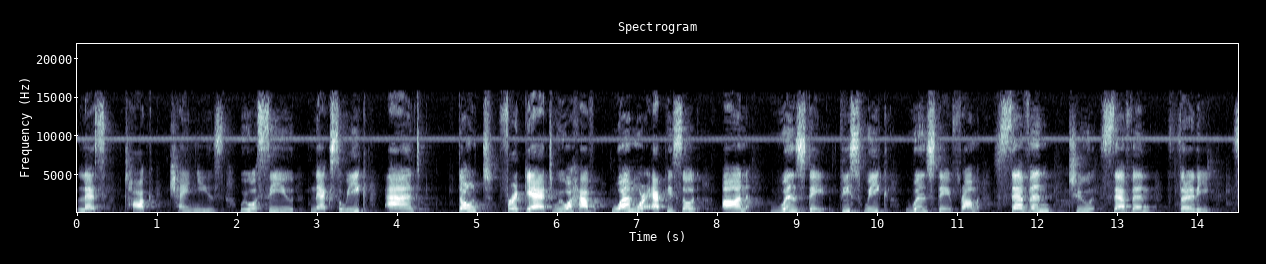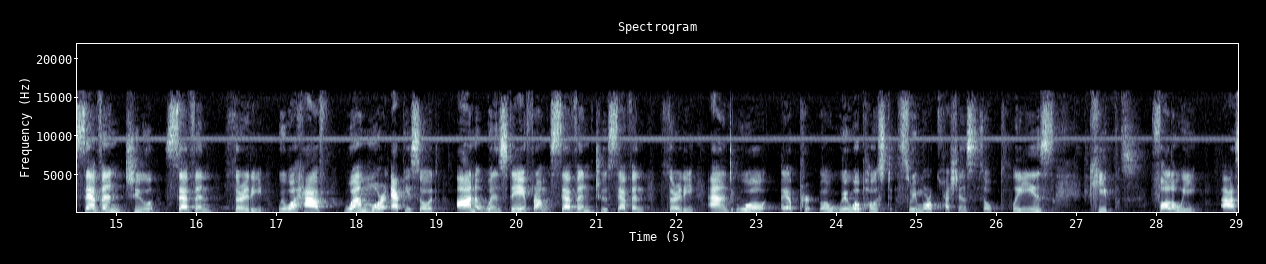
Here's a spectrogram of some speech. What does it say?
Let's talk Chinese. We will see you next week. And don't forget we will have one more episode on Wednesday this week Wednesday from 7 to 7:30 7 to 7:30 we will have one more episode on Wednesday from 7 to 7:30 and we'll, uh, uh, we will post three more questions. So please keep following us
